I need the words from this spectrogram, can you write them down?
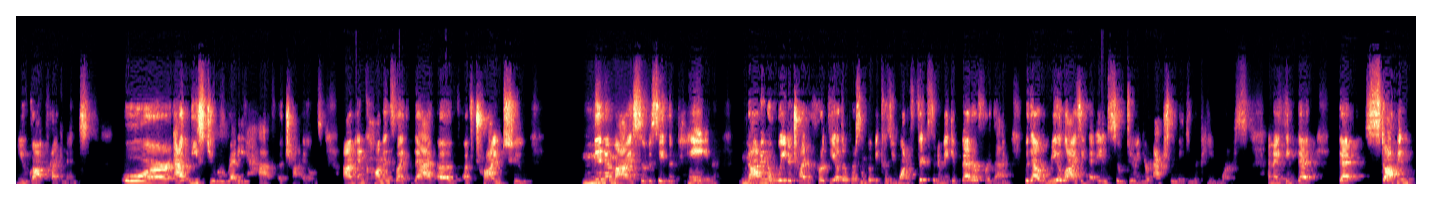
you got pregnant or at least you already have a child. Um, and comments like that of, of trying to minimize, so to say, the pain, not in a way to try to hurt the other person, but because you want to fix it and make it better for them without realizing that in so doing, you're actually making the pain worse. And I think that that stopping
